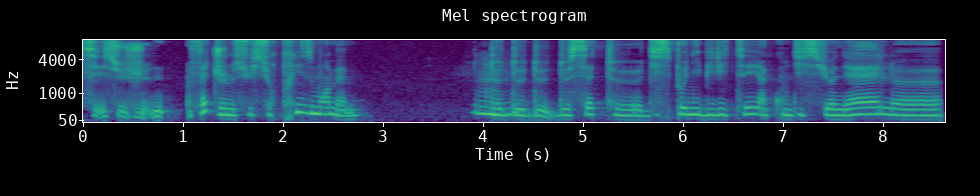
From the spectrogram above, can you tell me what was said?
C'est, je- en fait, je me suis surprise moi-même Mhm. de, de, de, de cette euh, disponibilité inconditionnelle, euh,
